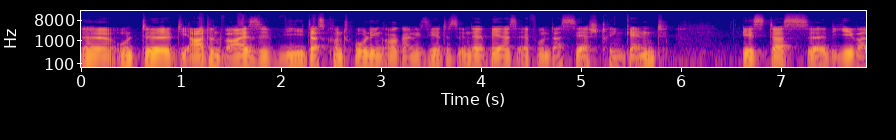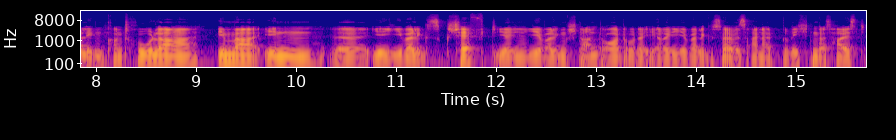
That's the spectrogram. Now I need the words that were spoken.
Äh, und äh, die Art und Weise, wie das Controlling organisiert ist in der BASF und das sehr stringent, ist, dass die jeweiligen Controller immer in ihr jeweiliges Geschäft, ihren jeweiligen Standort oder ihre jeweilige Serviceeinheit berichten. Das heißt,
